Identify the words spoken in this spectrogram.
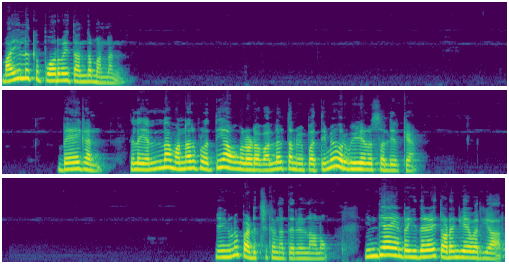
மயிலுக்கு போர்வை தந்த மன்னன். பேகன். இதில் எல்லா மன்னர் பற்றி அவங்களோட வள்ளல் தன்மை பற்றியுமே ஒரு வீடியோவில் சொல்லியிருக்கேன். நீங்களும் படிச்சுக்கோங்க தெரியலனாலும். இந்தியா என்ற இதழை தொடங்கியவர் யார்?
